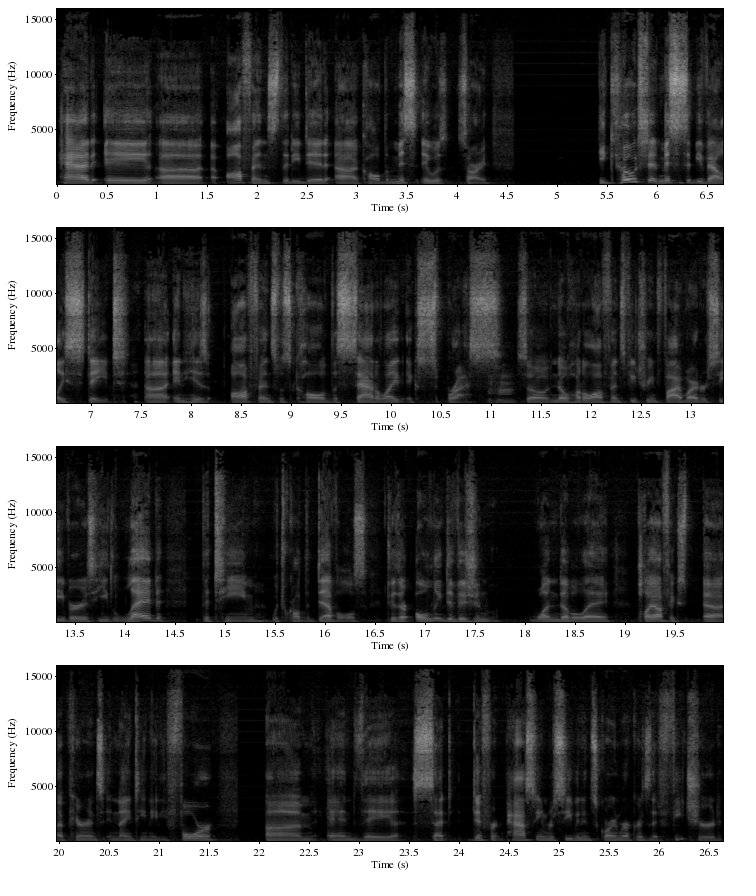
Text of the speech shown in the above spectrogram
had a uh offense that he did uh called the miss it was sorry he coached at Mississippi Valley State, uh, and his offense was called the Satellite Express. Mhm. So, no huddle offense featuring five wide receivers. He led the team, which were called the Devils, to their only Division One AA playoff ex- uh, appearance in 1984. Um, and they set different passing, receiving, and scoring records that featured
